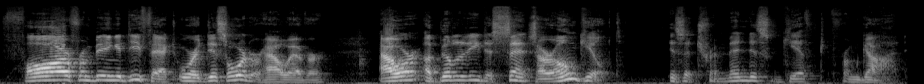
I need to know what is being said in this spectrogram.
Far from being a defect or a disorder, however, our ability to sense our own guilt is a tremendous gift from God.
